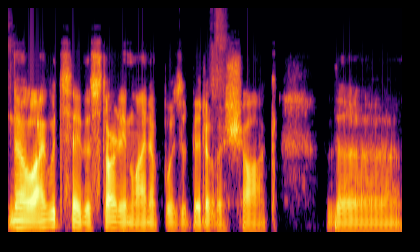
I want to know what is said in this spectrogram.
No, I would say the starting lineup was a bit of a shock. The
